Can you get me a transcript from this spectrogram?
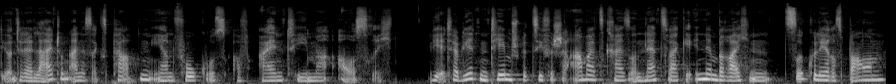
die unter der Leitung eines Experten ihren Fokus auf ein Thema ausrichten. Wir etablierten themenspezifische Arbeitskreise und Netzwerke in den Bereichen zirkuläres Bauen,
